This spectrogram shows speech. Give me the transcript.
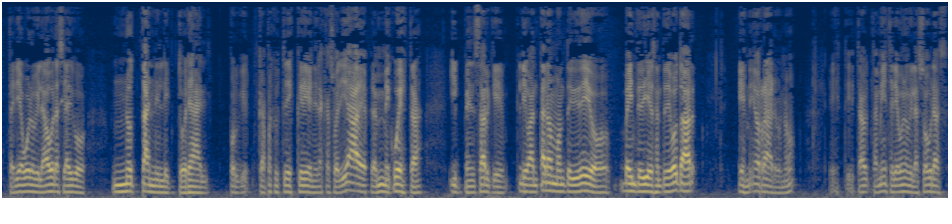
estaría bueno que la obra sea algo no tan electoral, porque capaz que ustedes creen en las casualidades, pero a mí me cuesta, y pensar que levantaron Montevideo 20 días antes de votar es medio raro, ¿no? Este, ta- también estaría bueno que las obras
